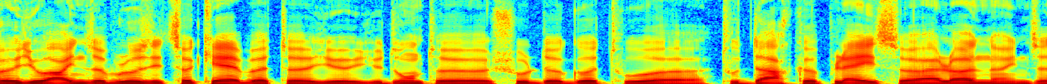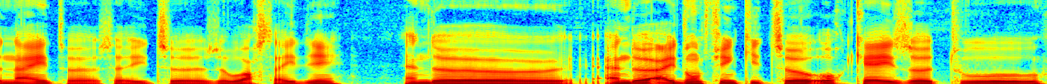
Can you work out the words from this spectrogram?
uh, you are in the blues, it's okay, but uh, you you don't uh, should uh, go to uh, to dark place uh, alone in the night. Uh, so it's uh, the worst idea. And uh, and uh, I don't think it's uh, our case uh, to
